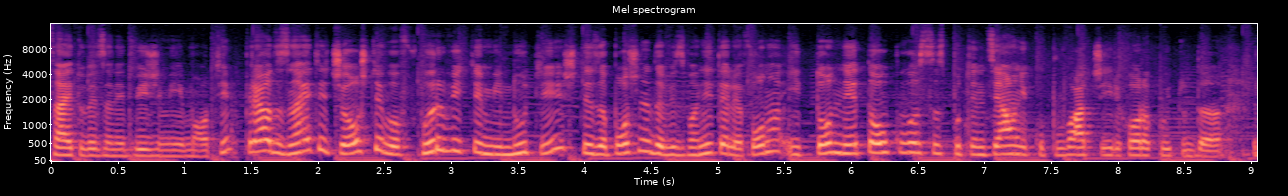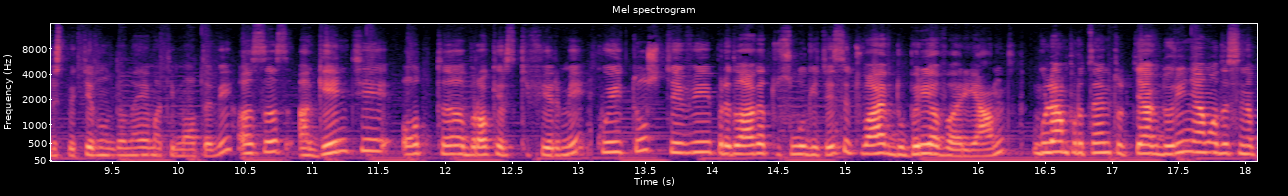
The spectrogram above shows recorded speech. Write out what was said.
сайтове за недвижими имоти, трябва да знаете, че още в първите минути ще започне да ви звъни телефона и то не толкова с потенциални купувачи или хора, които да, респективно да наемат имота ви, а с агенти от брокерски фирми, които ще ви предлагат услугите си. Това е в добрия вариант. Голям процент от тях дори няма да си направят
